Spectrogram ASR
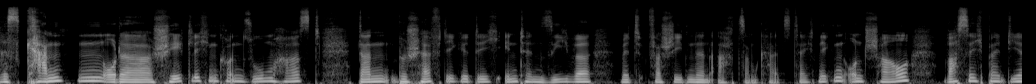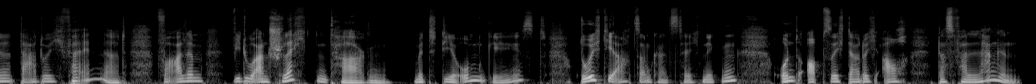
riskanten oder schädlichen Konsum hast, dann beschäftige dich intensiver mit verschiedenen Achtsamkeitstechniken und schau, was sich bei dir dadurch verändert. Vor allem, wie du an schlechten Tagen mit dir umgehst durch die Achtsamkeitstechniken und ob sich dadurch auch das Verlangen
